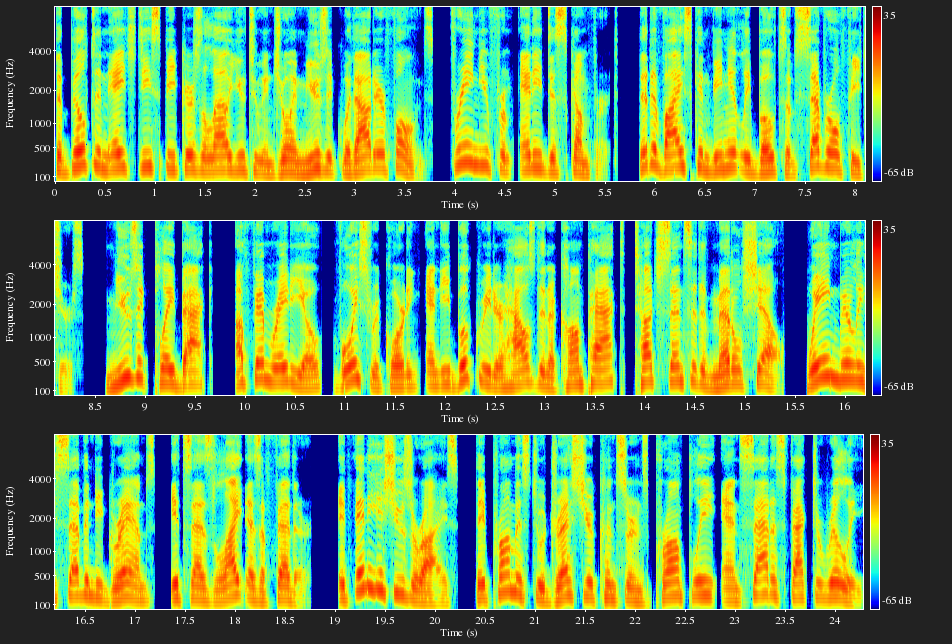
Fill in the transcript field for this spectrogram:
The built-in HD speakers allow you to enjoy music without earphones, freeing you from any discomfort. The device conveniently boasts of several features, music playback, FM radio, voice recording, and ebook reader housed in a compact, touch-sensitive metal shell. Weighing merely 70 grams, it's as light as a feather. If any issues arise, they promise to address your concerns promptly and satisfactorily.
